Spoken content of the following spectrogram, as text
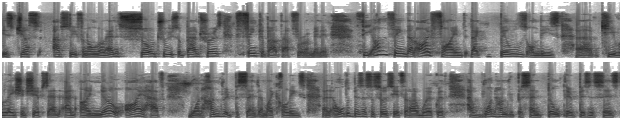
is just absolutely phenomenal. And it's so true. So, banterers, think about that for a minute. The other thing that I find that builds on these uh, key relationships, and, and I know I have 100%, and my colleagues and all the business associates that I work with have 100% built their businesses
